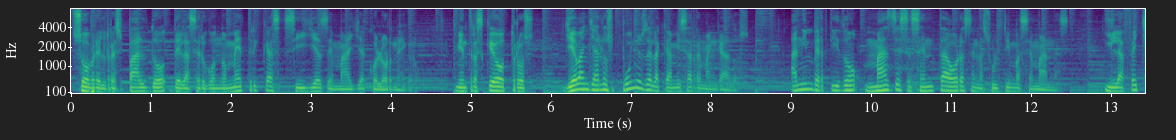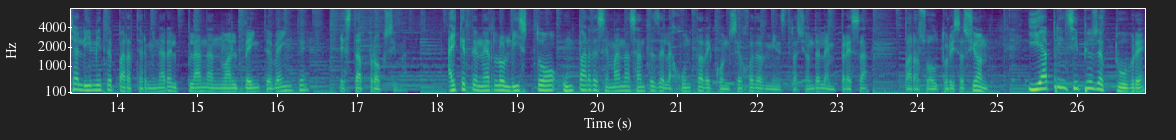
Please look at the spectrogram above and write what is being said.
sobre el respaldo de las ergonométricas sillas de malla color negro, mientras que otros llevan ya los puños de la camisa remangados. Han invertido más de 60 horas en las últimas semanas y la fecha límite para terminar el plan anual 2020 está próxima. Hay que tenerlo listo un par de semanas antes de la Junta de Consejo de Administración de la empresa para su autorización y a principios de octubre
